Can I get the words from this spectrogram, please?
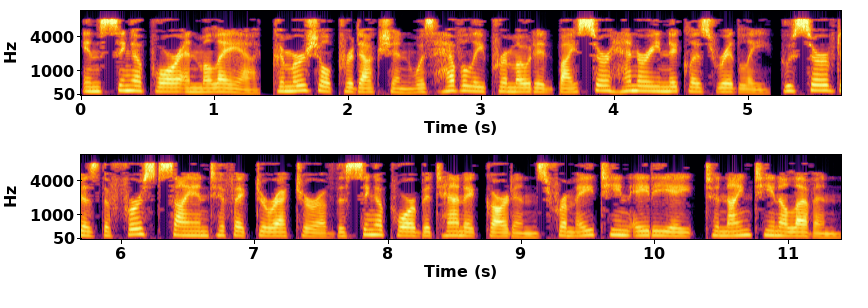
In Singapore and Malaya, commercial production was heavily promoted by Sir Henry Nicholas Ridley, who served as the first scientific director of the Singapore Botanic Gardens from 1888 to 1911.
